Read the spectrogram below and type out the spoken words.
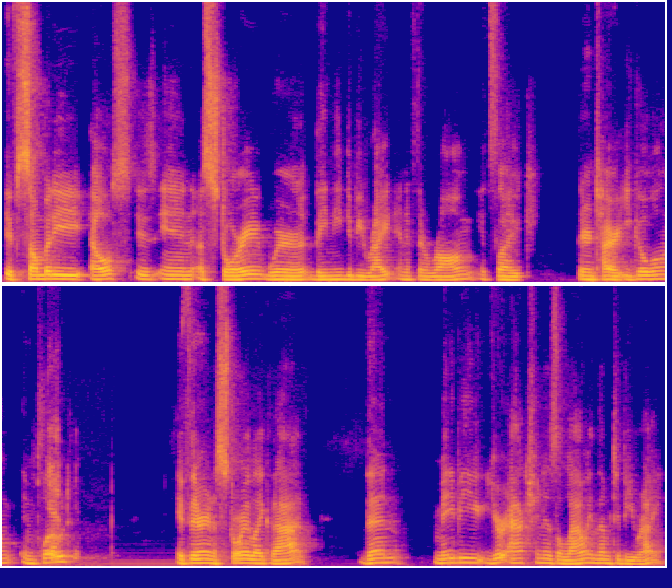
if somebody else is in a story where they need to be right and if they're wrong it's like their entire ego will implode yeah if they're in a story like that, then maybe your action is allowing them to be right.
